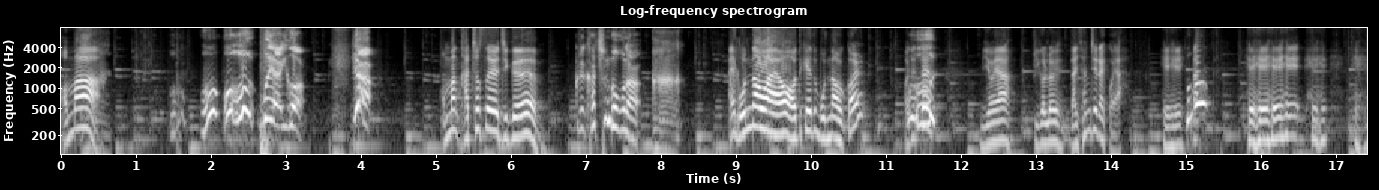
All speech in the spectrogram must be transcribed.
엄마! 어? 어? 어? 어? 뭐야 이거? 야! 엄마 갇혔어요 지금. 그래 갇힌 거구나 아니 못 나와요 어떻게 해도 못 나올걸 어쨌든 미호야 이걸로 난 현질할 거야 헤헤 아, 헤헤헤헤 헤헤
